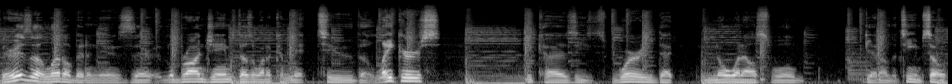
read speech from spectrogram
there is a little bit of news. There, LeBron James doesn't want to commit to the Lakers because he's worried that no one else will get on the team. So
